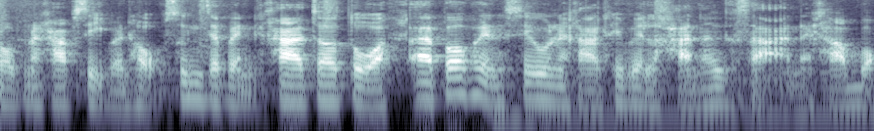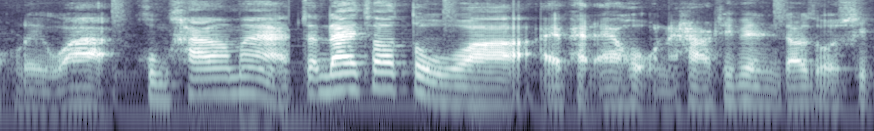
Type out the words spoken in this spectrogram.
ลบนะครับ4,600 ซึ่งจะเป็นค่าเจ้าตัว Apple Pencil นะครับที่เป็นราคานักศึกษานะครับบอกเลยว่าคุ้มค่ามากจะได้เจ้าตัว iPad Air 6 นะครับที่เป็นเจ้าตัวชิป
